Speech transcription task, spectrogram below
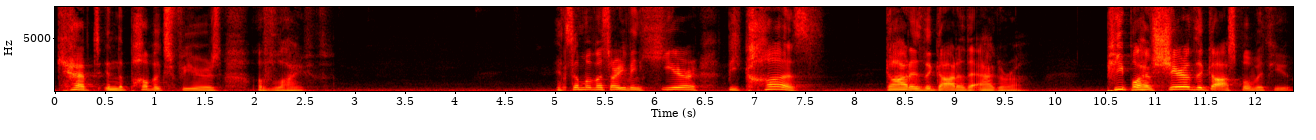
kept in the public spheres of life. And some of us are even here because God is the God of the agora. People have shared the gospel with you.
